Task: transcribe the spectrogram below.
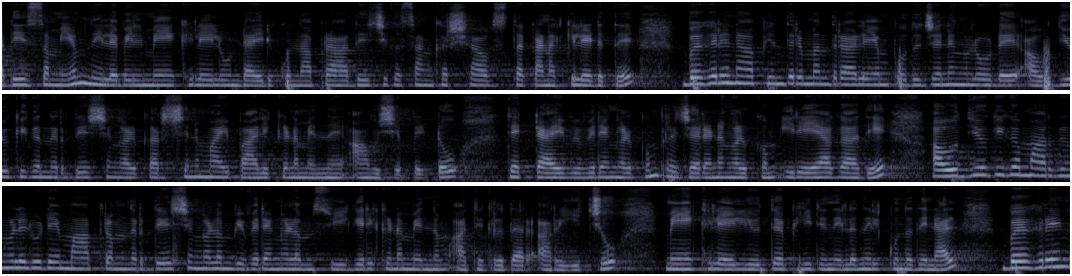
അതേസമയം നിലവിൽ മേഖലയിൽ ഉണ്ടായിരിക്കുന്ന പ്രാദേശിക സംഘർഷാവസ്ഥ കണക്കിലെടുത്ത് ബഹ്റൈൻ ആഭ്യന്തര മന്ത്രാലയം പൊതുജനങ്ങളോട് ഔദ്യോഗിക നിർദ്ദേശങ്ങൾ കർശനമായി പാലിക്കണമെന്ന് ആവശ്യപ്പെട്ടു. തെറ്റായ വിവരങ്ങൾക്കും പ്രചരണങ്ങൾക്കും ഇരയാകാതെ ഔദ്യോഗിക മാർഗങ്ങളിലൂടെ മാത്രം നിർദ്ദേശങ്ങളും വിവരങ്ങളും സ്വീകരിക്കണമെന്നും അധികൃതർ അറിയിച്ചു. മേഖലയിൽ യുദ്ധഭീതി നിലനിൽക്കുന്നതിനാൽ ബഹ്റൈൻ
